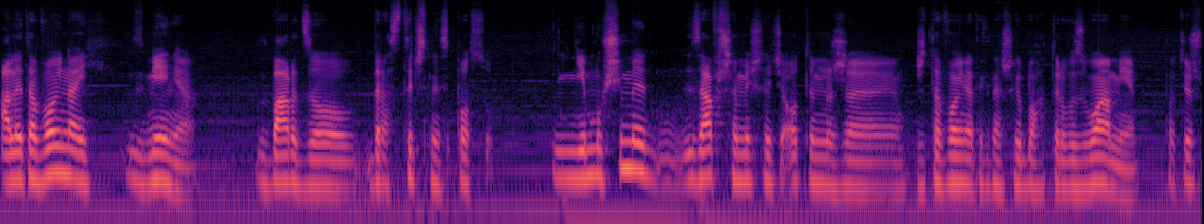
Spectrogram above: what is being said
ale ta wojna ich zmienia w bardzo drastyczny sposób. Nie musimy zawsze myśleć o tym, że, że ta wojna tych naszych bohaterów złamie, chociaż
